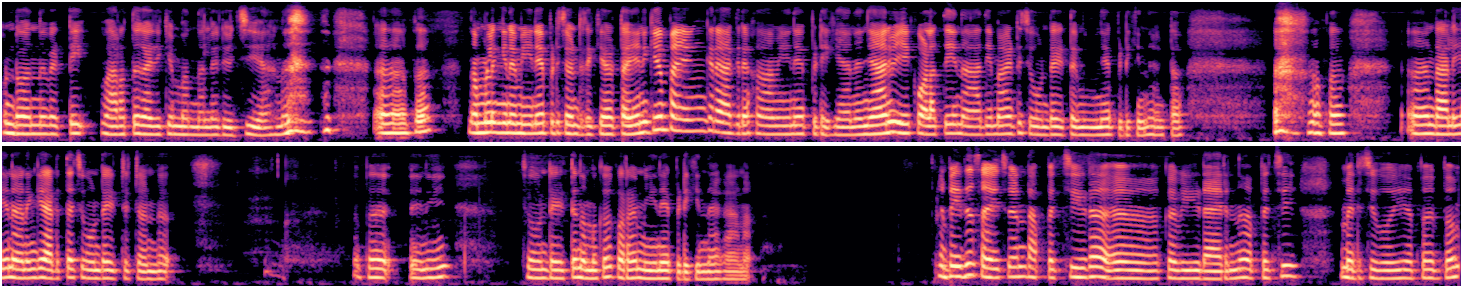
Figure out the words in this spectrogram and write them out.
കൊണ്ടുവന്ന് വെട്ടി വറുത്ത് കഴിക്കുമ്പോൾ നല്ല രുചിയാണ്. അപ്പോൾ നമ്മളിങ്ങനെ മീനെ പിടിച്ചുകൊണ്ടിരിക്കുക കേട്ടോ. എനിക്കും ഭയങ്കര ആഗ്രഹമാണ് മീനെ പിടിക്കാൻ ഞാനും ഈ കുളത്തിൽ നിന്ന് ആദ്യമായിട്ട് ചൂണ്ടയിട്ട് മീനെ പിടിക്കുന്നത് കേട്ടോ. അപ്പം ഡളിയനാണെങ്കിൽ അടുത്ത ചൂണ്ടയിട്ടിട്ടുണ്ട് അപ്പോൾ ഇനി ചൂണ്ടയിട്ട് നമുക്ക് കുറേ മീനെ പിടിക്കുന്നത് കാണാം. അപ്പോൾ ഇത് സഹിച്ചുകൊണ്ട് അപ്പച്ചിയുടെ ഒക്കെ വീടായിരുന്നു. അപ്പച്ചി മരിച്ചുപോയി. അപ്പോൾ ഇപ്പം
